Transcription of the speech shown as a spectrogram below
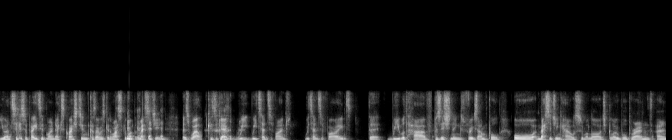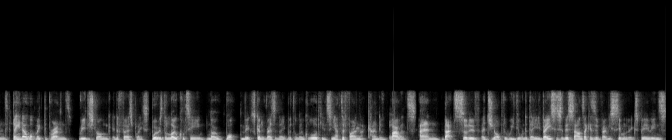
You anticipated my next question because I was going to ask about the messaging as well. Because again, we we tend to find we tend to find that we would have positionings, for example, or a messaging house from a large global brand, and they know what make the brand really strong in the first place. Whereas the local team know what's going to resonate with the local audience. So you have to find that kind of balance. And that's sort of a job that we do on a daily basis. And this sounds like it's a very similar experience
